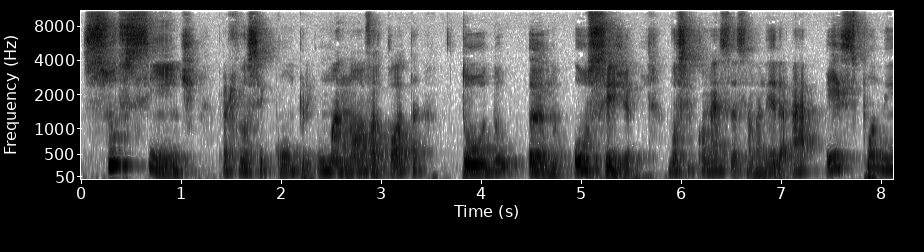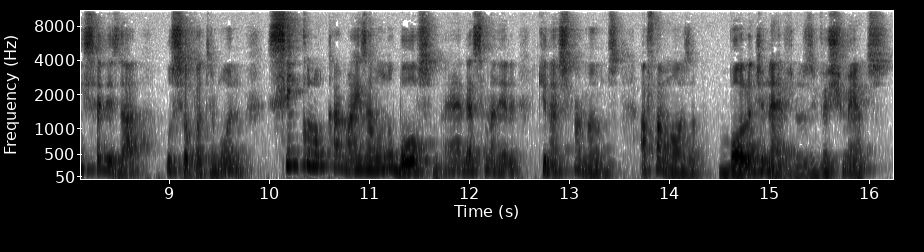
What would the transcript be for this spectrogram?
suficiente para que você compre uma nova cota todo ano. Ou seja, você começa dessa maneira a exponencializar o seu patrimônio sem colocar mais a mão no bolso. Né? É dessa maneira que nós formamos a famosa bola de neve nos investimentos.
